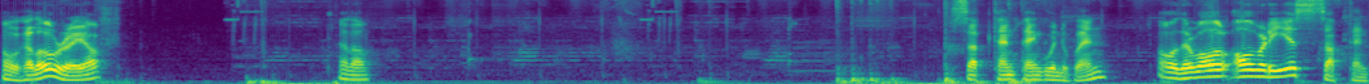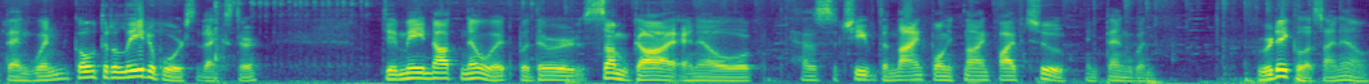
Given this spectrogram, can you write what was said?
Oh, hello, Rayoff. Hello. Sub 10 penguin when? Oh, there already is sub 10 penguin. Go to the leaderboards, Dexter. They may not know it, but there's some guy I know has achieved a 9.952 in penguin. Ridiculous, I know.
